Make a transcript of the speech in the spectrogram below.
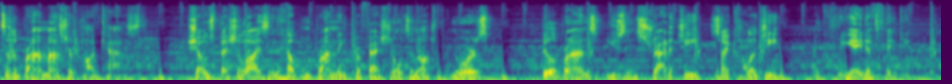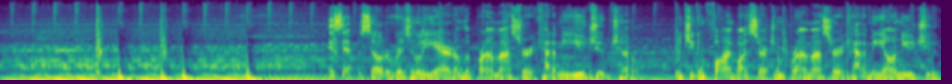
to the Brandmaster Podcast, show specialized in helping branding professionals and entrepreneurs to build brands using strategy, psychology, and creative thinking. This episode originally aired on the Brandmaster Academy YouTube channel, which you can find by searching Brandmaster Academy on YouTube.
